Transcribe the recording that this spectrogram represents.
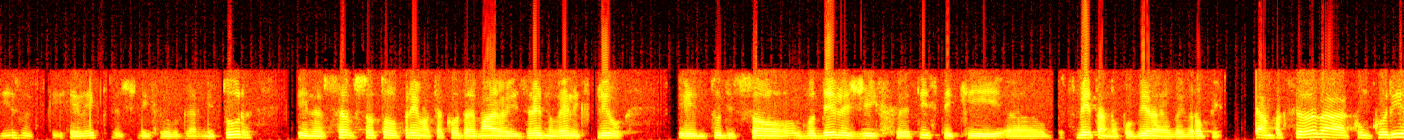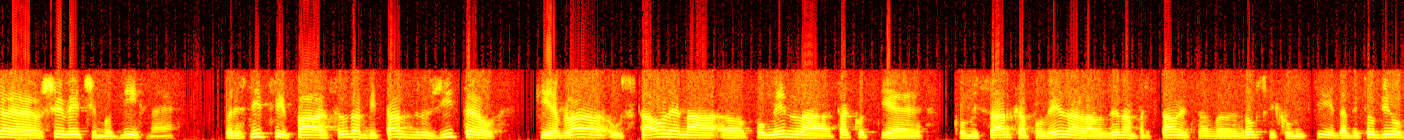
dizelskih, električnih garnitur in vse, vso to opremo, tako da imajo izredno velik vpliv in tudi so v deležih tisti, ki uh, smetano pobirajo v Evropi. Ampak seveda konkurirajo še večjim od njih. Ne? V resnici pa seveda bi ta združitev, ki je bila ustavljena, eh, pomenila, tako kot je komisarka povedala oziroma predstavnica v Evropski komisiji, da bi to bil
